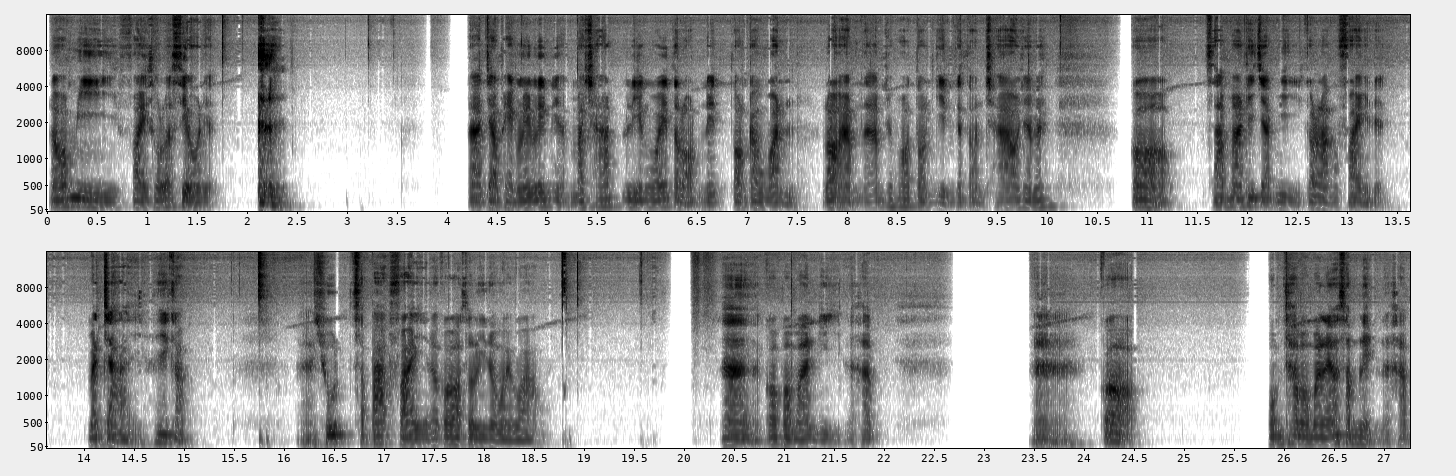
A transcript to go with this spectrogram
แล้วก็มีไฟโซลาเซลล์เนี่ยอาจากแผงเล็กๆเนี่ยมาชาร์จเลี้ยงไว้ตลอดในตอนกลางวัน เราอาบน้ำเฉพาะตอนเย็นกับตอนเช้าใช่ไหมก็สามารถที่จะมีกำลังไฟเนี่ย มาจ่ายให้กับ ชุดสปาร์กไฟแล้วก็โซลิโนอยวาลอ่า ก็ประมาณนี้นะครับ อ่า ก็ ผมทำออกมาแล้วสำเร็จนะครับ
